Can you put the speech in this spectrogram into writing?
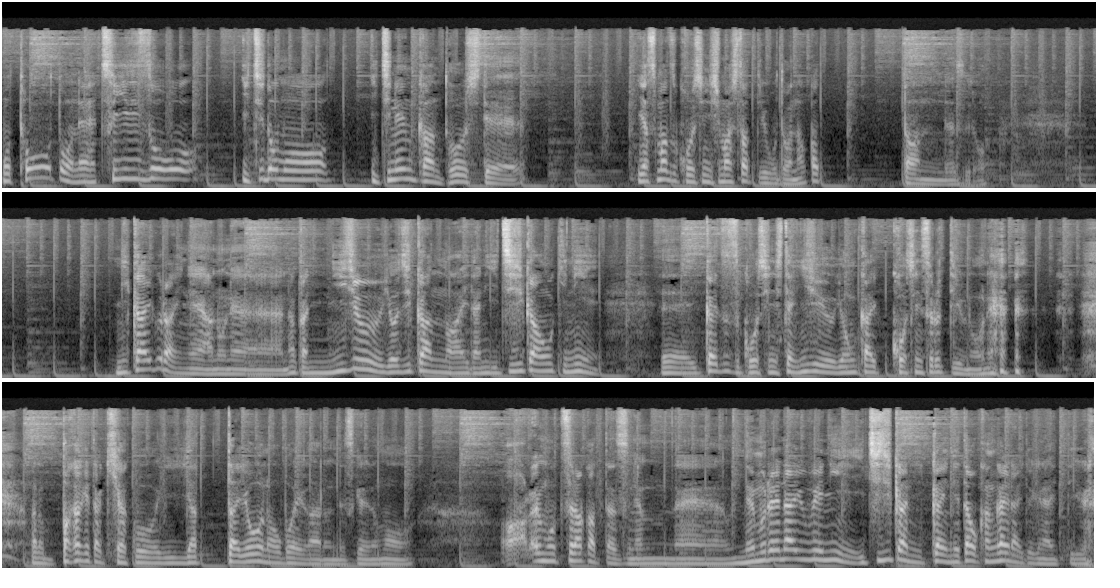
もうとうとうね追蔵を一度も1年間通して休まず更新しましたっていうことはなかったんですよ。2回ぐらいねあのねなんか24時間の間に1時間おきに、えー、1回ずつ更新して24回更新するっていうのをねあの馬鹿げた企画をやったような覚えがあるんですけれどもあれも辛かったですね。ね眠れない上に1時間に1回ネタを考えないといけないっていう。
